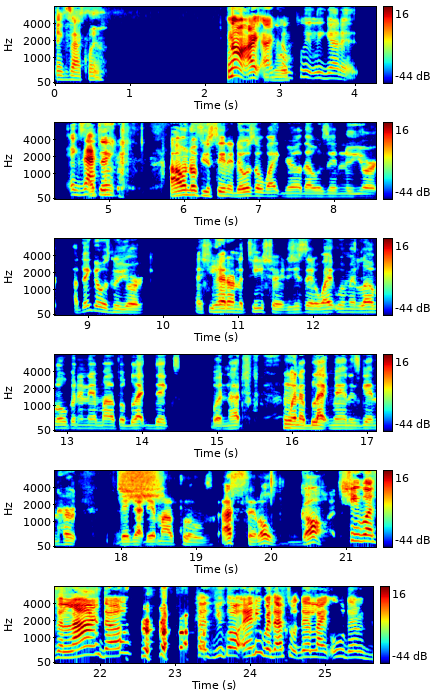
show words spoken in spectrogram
Exactly. No, I, I completely get it. Exactly. I think I don't know if you've seen it. There was a white girl that was in New York. I think it was New York. And she had on a t shirt. She said white women love opening their mouth for black dicks, but not when a black man is getting hurt, they got their mouth closed. I said, "Oh God." She wasn't lying though, because you go anywhere, that's what they're like. Oh, them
